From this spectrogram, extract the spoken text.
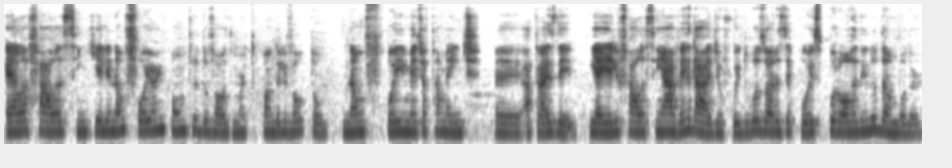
ela fala assim que ele não foi ao encontro do Voldemort quando ele voltou. Não foi imediatamente é, atrás dele. E aí ele fala assim: ah, verdade, eu fui duas horas depois por ordem do Dumbledore.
